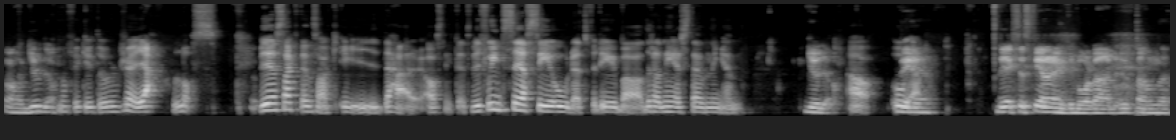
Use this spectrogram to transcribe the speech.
ja gud ja. Man fick ut och röja loss. Vi har sagt en sak i det här avsnittet. Vi får inte säga C-ordet för det är bara att dra ner stämningen. Gud ja. Ja, oh ja. Det, det existerar inte i vår värld utan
